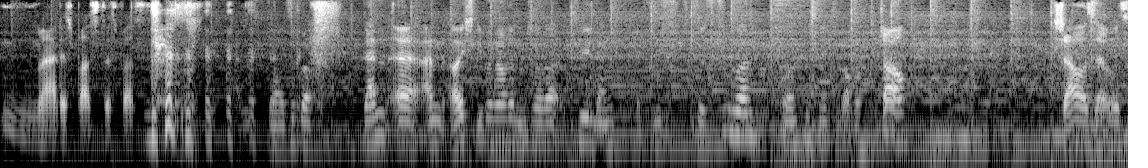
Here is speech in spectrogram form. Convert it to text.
na, das passt, das passt. ja, super. Dann äh, an euch, liebe Hörerinnen und Hörer, vielen Dank fürs, fürs Zuhören und bis nächste Woche. Ciao. Ciao, servus.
